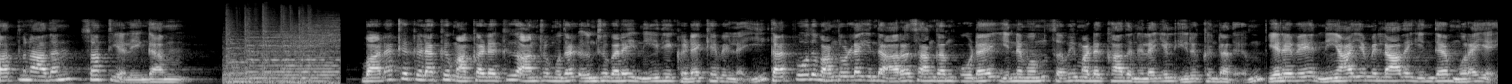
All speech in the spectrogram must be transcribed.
பத்மநாதன் சத்தியலிங்கம். வடக்கு கிழக்கு மக்களுக்கு அன்று முதல் இன்று வரை நீதி கிடைக்கவில்லை. தற்போது வந்துள்ள இந்த அரசாங்கம் கூட இன்னமும் செவிமடுக்காத நிலையில் இருக்கின்றது. எனவே நியாயமில்லாத இந்த முறையை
